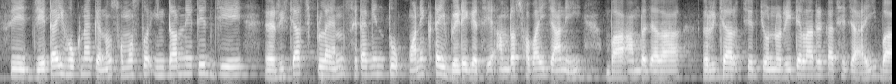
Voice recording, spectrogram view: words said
সে যেটাই হোক না কেন, সমস্ত ইন্টারনেটের যে রিচার্জ প্ল্যান সেটা কিন্তু অনেকটাই বেড়ে গেছে। আমরা সবাই জানি বা আমরা যারা রিচার্জের জন্য রিটেলারের কাছে যাই বা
